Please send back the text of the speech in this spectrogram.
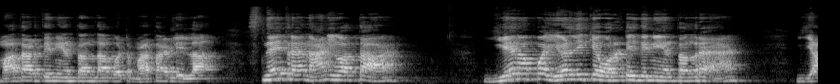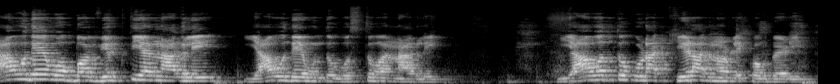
ಮಾತಾಡ್ತೀನಿ ಅಂತ ಅಂದ ಬಟ್ ಮಾತಾಡಲಿಲ್ಲ. ಸ್ನೇಹಿತರೆ, ನಾನು ಇವತ್ತ ಏನಪ್ಪ ಹೇಳಲಿಕ್ಕೆ ಹೊರಟಿದ್ದೀನಿ ಅಂತಂದ್ರೆ, ಯಾವುದೇ ಒಬ್ಬ ವ್ಯಕ್ತಿಯನ್ನಾಗಲಿ, ಯಾವುದೇ ಒಂದು ವಸ್ತುವನ್ನಾಗಲಿ, ಯಾವತ್ತೂ ಕೂಡ ಕೀಳಾಗಿ ನೋಡ್ಲಿಕ್ಕೆ ಹೋಗಬೇಡಿ.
